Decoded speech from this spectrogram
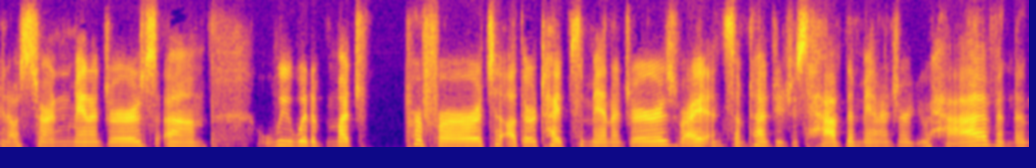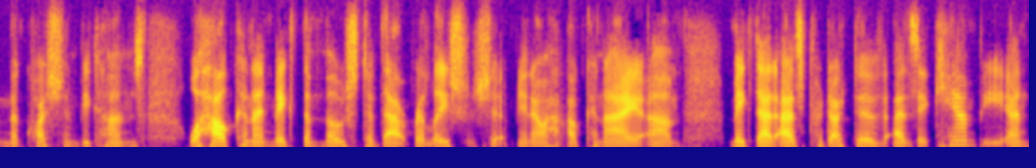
you know certain managers um, we would have much prefer to other types of managers right? And sometimes you just have the manager you have and then the question becomes well how can i make the most of that relationship? You know how can i um, make that as productive as it can be? And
